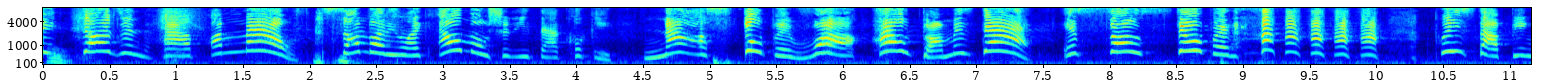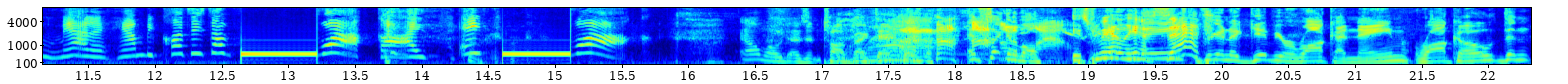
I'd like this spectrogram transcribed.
He doesn't have a mouth. Somebody like Elmo should eat that cookie, not a stupid rock. How dumb is that? It's so stupid. Please stop being mad at him because he's a rock, guys. A rock. Elmo doesn't talk like that. And second of all, Wow. if you're Really gonna name- upset. if you're going to give your rock a name, Rocco, then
